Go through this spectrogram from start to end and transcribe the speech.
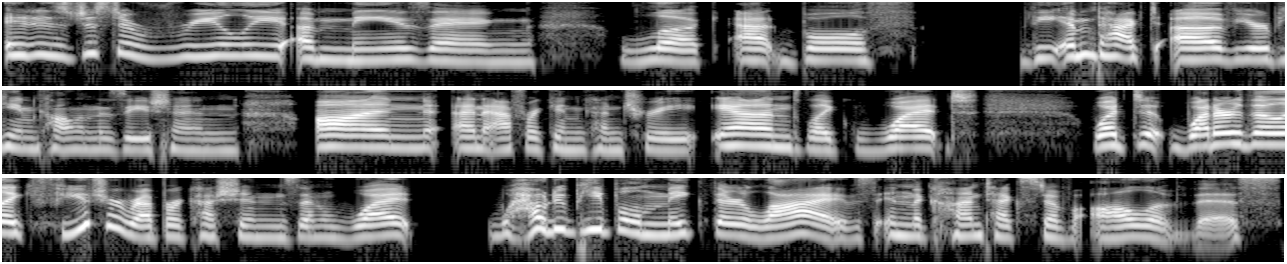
it is just a really amazing look at both the impact of European colonization on an African country and like what what what are the like future repercussions and what how do people make their lives in the context of all of this?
